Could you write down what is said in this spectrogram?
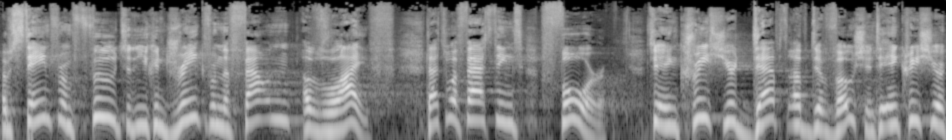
Abstain from food so that you can drink from the fountain of life. That's what fasting's for. To increase your depth of devotion, to increase your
